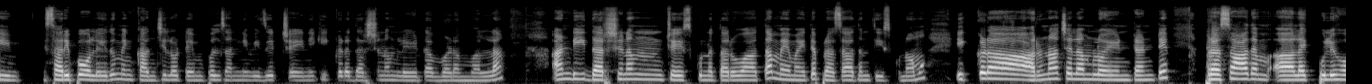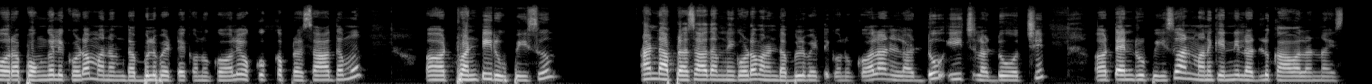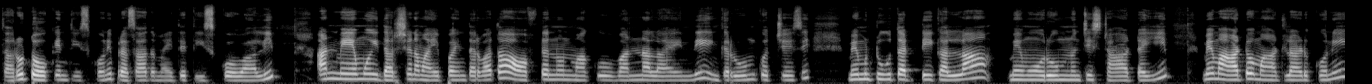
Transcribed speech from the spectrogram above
సరిపోలేదు. మేము కంచిలో టెంపుల్స్ అన్ని విజిట్ చేయనీకి ఇక్కడ దర్శనం లేట్ అవ్వడం వల్ల. అండ్ ఈ దర్శనం చేసుకున్న తర్వాత మేమైతే ప్రసాదం తీసుకున్నాము. ఇక్కడ అరుణాచలంలో ఏంటంటే ప్రసాదం లైక్ పులిహోర పొంగలి కూడా మనం డబ్బులు పెట్టే కొనుక్కోవాలి. ఒక్కొక్క ప్రసాదము ట్వంటీ రూపీస్. అండ్ ఆ ప్రసాదంని కూడా మనం డబ్బులు పెట్టి కొనుక్కోవాలి. అండ్ లడ్డు ఈచ్ లడ్డు వచ్చి టెన్ రూపీస్ అండ్ మనకి ఎన్ని లడ్లు కావాలన్నా ఇస్తారు. టోకెన్ తీసుకొని ప్రసాదం అయితే తీసుకోవాలి. అండ్ మేము ఈ దర్శనం అయిపోయిన తర్వాత ఆఫ్టర్నూన్ మాకు వన్ అలా అయింది. ఇంకా రూమ్కి వచ్చేసి మేము టూ థర్టీ కల్లా మేము రూమ్ నుంచి స్టార్ట్ అయ్యి మేము ఆటో మాట్లాడుకొని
